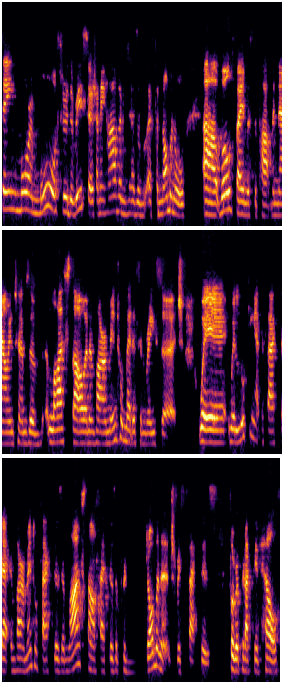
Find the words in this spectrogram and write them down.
seeing more and more through the research, I mean, Harvard has a, a phenomenal, uh, world famous department now in terms of lifestyle and environmental medicine research, where we're looking at the fact that environmental factors and lifestyle factors are predominant risk factors for reproductive health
